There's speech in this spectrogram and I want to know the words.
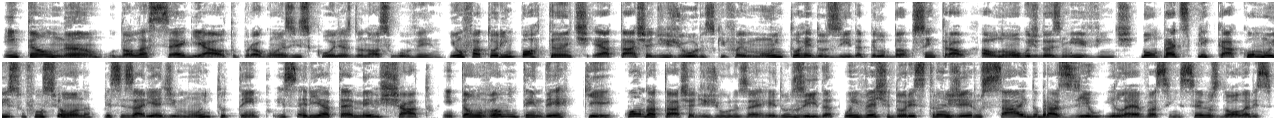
Então, não, o dólar segue alto por algumas escolhas do nosso governo. E um fator importante é a taxa de juros, que foi muito reduzida pelo Banco Central ao longo de 2020. Bom, para te explicar como isso funciona, precisaria de muito tempo e seria até meio chato. Então, vamos entender que, quando a taxa de juros é reduzida, o investidor estrangeiro sai do Brasil e leva assim seus dólares,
